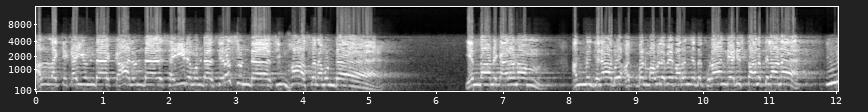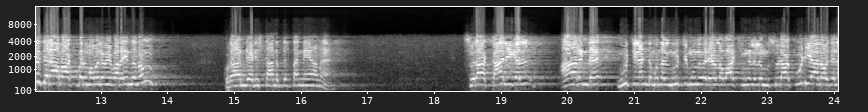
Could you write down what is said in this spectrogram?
അള്ളയ്ക്ക് കൈയുണ്ട് കാലുണ്ട് ശരീരമുണ്ട് ശിരസ്സുണ്ട് സിംഹാസനമുണ്ട്. എന്താണ് കാരണം? അന്ന് ജനാബ് അക്ബർ മൗലവി പറഞ്ഞത് ഖുറാന്റെ അടിസ്ഥാനത്തിലാണ്. ഇന്ന് ജനാബ് അക്ബർ മൗലവി പറയുന്നതും ഖുറാന്റെ അടിസ്ഥാനത്തിൽ തന്നെയാണ്. സുരാക്കാലികൾ കാലികൾ ആറിന്റെ നൂറ്റിരണ്ട് മുതൽ നൂറ്റിമൂന്ന് വരെയുള്ള വാക്യങ്ങളിലും സുര കൂടിയാലോചന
